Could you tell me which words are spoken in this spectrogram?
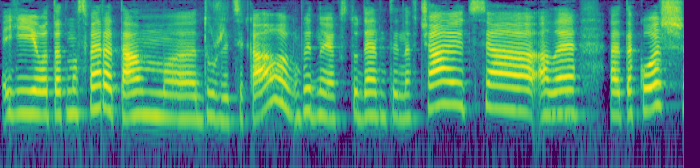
І от атмосфера там е, дуже цікава. Видно, як студенти навчаються, але е, також,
